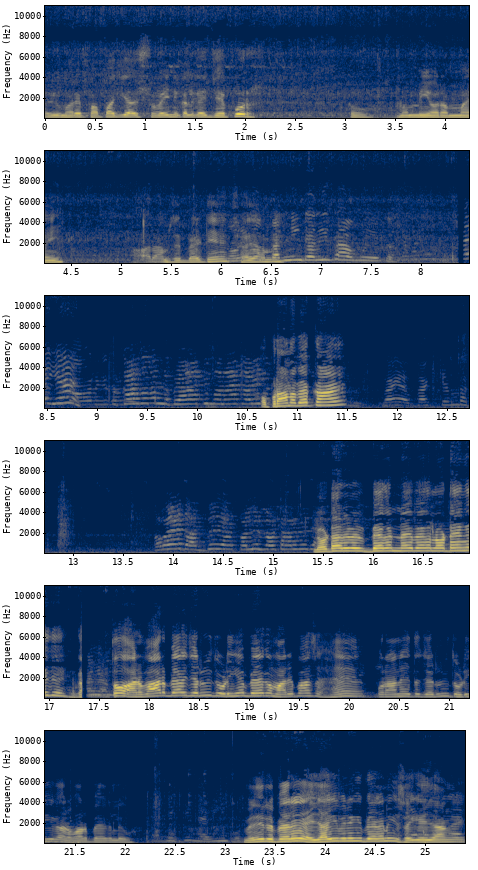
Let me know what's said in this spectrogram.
अभी हमारे पापा जी आज सुबह ही निकल गए जयपुर तो मम्मी और अम्मा ही आराम से बैठे हैं छाया में। और पुराना बैग कहाँ है? लौटा रहे बैग नए बैग लौटाएँगे जी? तो हर बार बैग ज़रूरी थोड़ी है बैग हमारे पास है पुराने तो ज़रूरी थोड़ी है हर बार बैग ले। मेरी रिपेयरिंग है जाएगी भी नहीं बैग नहीं सही है जाएँगे।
